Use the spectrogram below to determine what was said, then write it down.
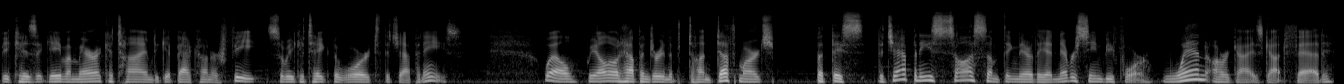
because it gave America time to get back on her feet so we could take the war to the Japanese. Well, we all know what happened during the Bataan Death March, but they, the Japanese saw something there they had never seen before. When our guys got fed, it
